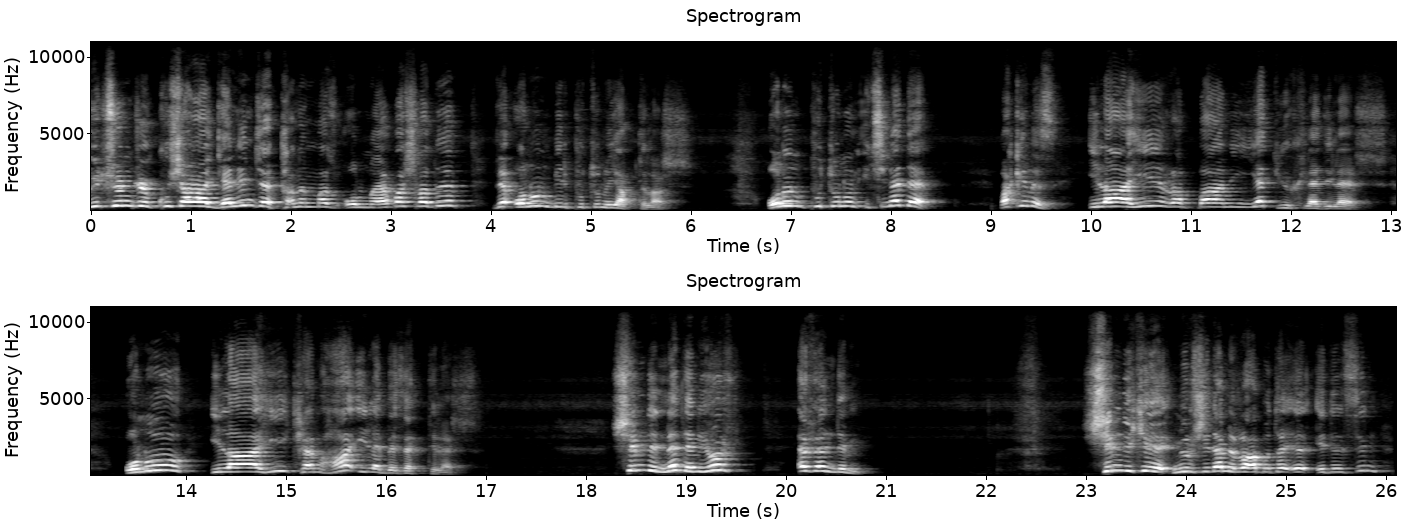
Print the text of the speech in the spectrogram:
Üçüncü kuşağa gelince tanınmaz olmaya başladı ve onun bir putunu yaptılar. Onun putunun içine de bakınız ilahi Rabbaniyet yüklediler. Onu ilahi kemha ile bezettiler. Şimdi ne deniyor? Efendim şimdiki mürşide mi rabıta edilsin,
